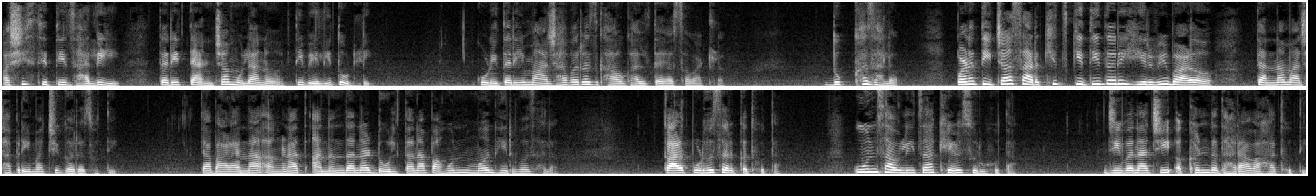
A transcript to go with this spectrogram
अशी स्थिती झाली तरी त्यांच्या मुलानं ती वेली तोडली. कुणीतरी माझ्यावरच घाव घालतंय असं वाटलं. दुःख झालं. पण तिच्यासारखीच कितीतरी हिरवी बाळं त्यांना माझ्या प्रेमाची गरज होती. त्या बाळांना अंगणात आनंदाना डोलताना पाहून मन हिरवं झालं. काळ पुढं सरकत होता. ऊन सावलीचा खेळ सुरू होता. जीवनाची अखंड धारा वाहत होती.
